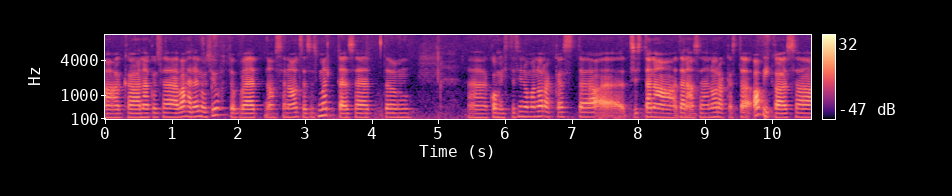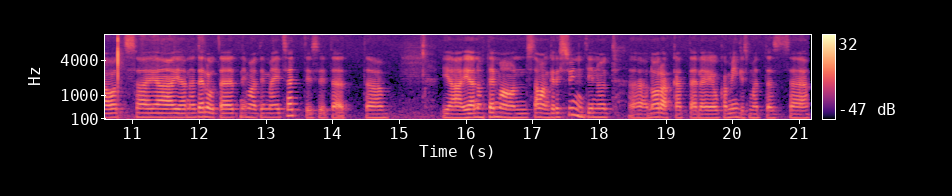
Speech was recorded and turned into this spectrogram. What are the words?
aga nagu see vahel elus juhtub, et noh, sõna otseses mõttes, et äh, komistasin oma norrakast äh,, siis täna, tänase norrakast abikaasa otsa ja, ja need eluteed niimoodi meid sättisid, et äh, ja, ja noh, tema on Stavangeris sündinud norrakatele ju ka mingis mõttes Äh,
